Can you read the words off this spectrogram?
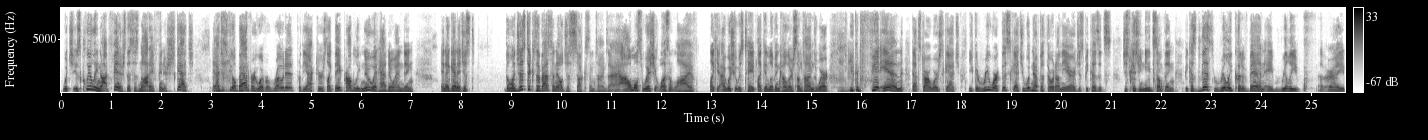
which is clearly not finished. This is not a finished sketch. And. I just mm-hmm. feel bad for whoever wrote it, for the actors. Like they probably knew it had no ending. And again, it just the logistics of SNL just suck sometimes. I, I almost wish it wasn't live. Like I wish it was taped, like in living color sometimes, where mm-hmm. you could fit in that Star Wars sketch. You could rework this sketch. You wouldn't have to throw it on the air just because it's just because you need something. Because this really could have been a really or a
